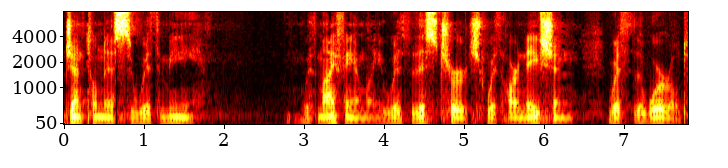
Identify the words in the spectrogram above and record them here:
gentleness with me with my family, with this church, with our nation, with the world.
